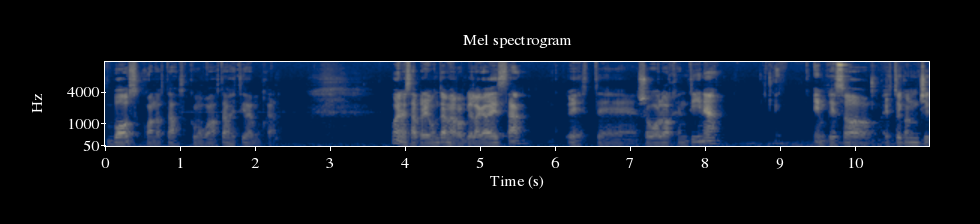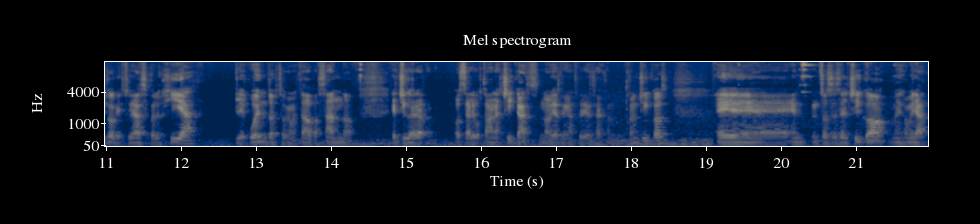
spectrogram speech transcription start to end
vos cuando estás, como cuando estás vestida de mujer. Bueno, esa pregunta me rompió la cabeza. Este, yo vuelvo a Argentina, empiezo, estoy con un chico que estudiaba psicología, le cuento esto que me estaba pasando. El chico era, o sea, le gustaban las chicas, no había tenido experiencias con, con chicos. Eh, entonces el chico me dijo, mira,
